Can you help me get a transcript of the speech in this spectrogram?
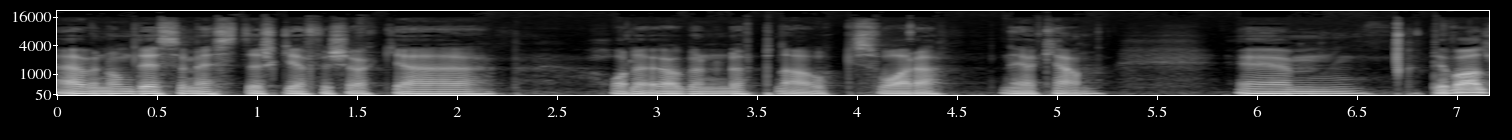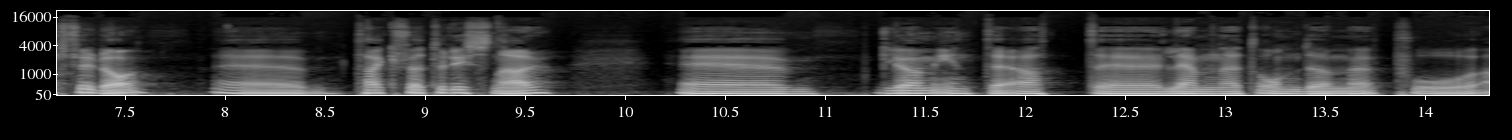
även om det är semester ska jag försöka hålla ögonen öppna och svara när jag kan. Ehm, det var allt för idag. Ehm, tack för att du lyssnar. Ehm, glöm inte att eh, lämna ett omdöme på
